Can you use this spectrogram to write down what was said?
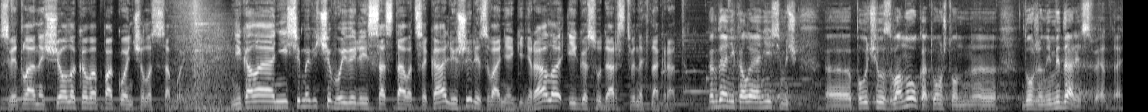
Светлана Щелокова покончила с собой. Николая Анисимовича вывели из состава ЦК, лишили звания генерала и государственных наград. Когда Николай Анисимович э, получил звонок о том, что он э, должен и медали свои отдать,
